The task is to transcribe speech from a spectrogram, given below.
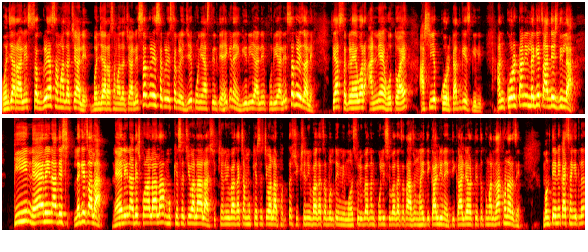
वंजारा आले सगळ्या समाजाचे आले बंजारा समाजाचे आले सगळे सगळे सगळे जे कोणी असतील ते आहे की नाही गिरी आले पुरी आले सगळे झाले. त्या सगळ्यावर अन्याय होतो आहे अशी एक कोर्टात केस गेली आणि कोर्टाने लगेच आदेश दिला की न्यायालयीन आदेश लगेच आला. न्यायालयीन आदेश कोणाला आला? मुख्य सचिवाला आला. शिक्षण विभागाच्या मुख्य सचिवाला. फक्त शिक्षण विभागाचा बोलतोय मी. महसूल विभाग आणि पोलीस विभागाचा तर अजून माहिती काढली नाही. ती काढल्यावर तर तुम्हाला दाखवणारच आहे. मग त्याने काय सांगितलं?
